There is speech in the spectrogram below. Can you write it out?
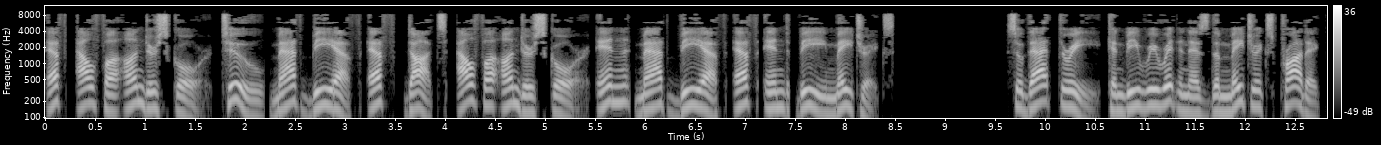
F alpha underscore 2 math BF F dots alpha underscore n math BF F end B matrix. So that 3 can be rewritten as the matrix product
